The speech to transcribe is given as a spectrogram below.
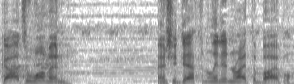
God's a woman, and she definitely didn't write the Bible.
